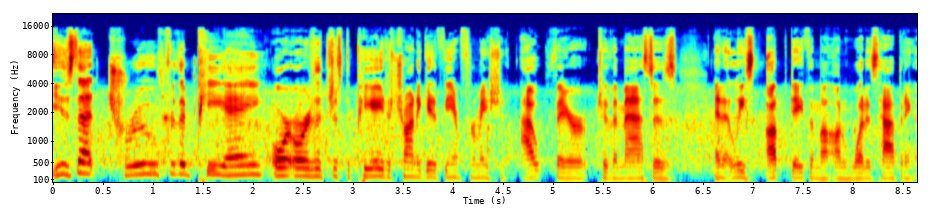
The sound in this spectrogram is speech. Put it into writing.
is that true for the PA, or, or is it just the PA just trying to get the information out there to the masses and at least update them on what is happening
